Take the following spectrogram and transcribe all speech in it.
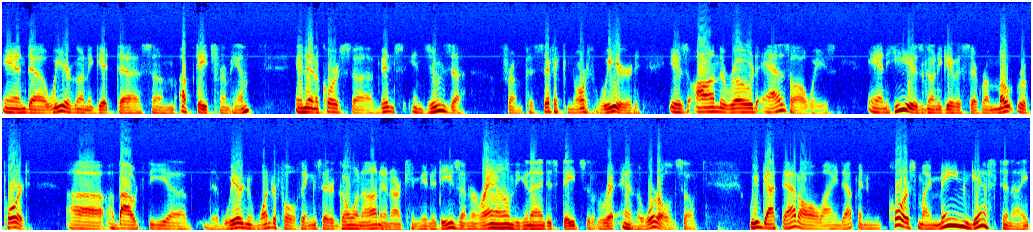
and uh, we are going to get uh, some updates from him. And then, of course, uh, Vince Inzunza from Pacific North Weird is on the road as always, and he is going to give us a remote report uh, about the uh, the weird and wonderful things that are going on in our communities and around the United States and the world. So we've got that all lined up. And of course, my main guest tonight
